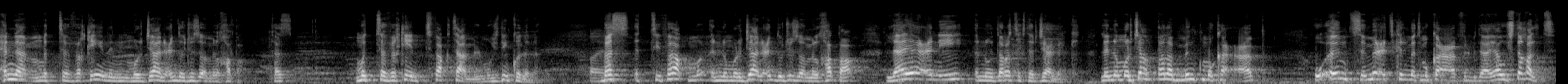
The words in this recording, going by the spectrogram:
إحنا متفقين إن مرجان عنده جزء من الخطأ ممتاز متفقين اتفاق تام الموجودين كلنا طيب. بس اتفاق م... إنه مرجان عنده جزء من الخطأ لا يعني إنه درجتك ترجع لك لأنه مرجان طلب منك مكعب وأنت سمعت كلمة مكعب في البداية واشتغلت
